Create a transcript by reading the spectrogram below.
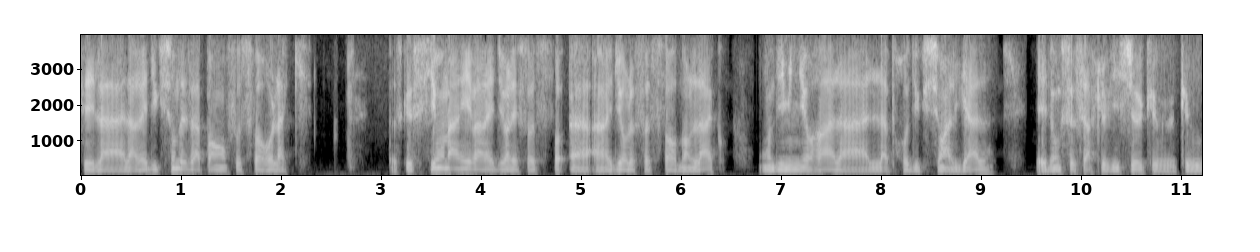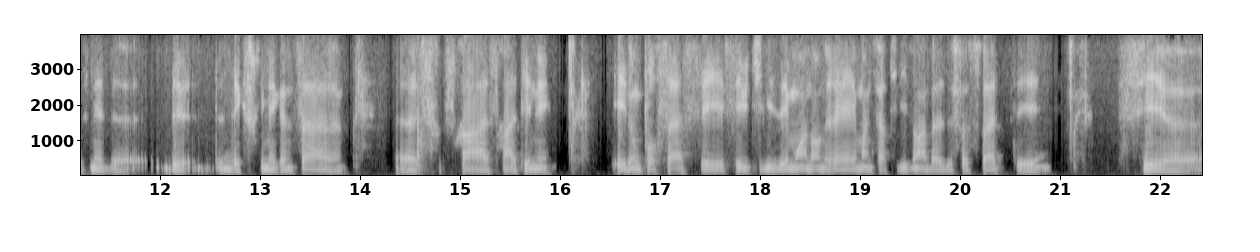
c'est la, réduction des apports en phosphore au lac. Parce que si on arrive à réduire, euh, le phosphore dans le lac, on diminuera la, production algale. Et donc ce cercle vicieux que, vous venez de- de- d'exprimer comme ça euh, euh, sera, atténué. Et donc pour ça, c'est utiliser moins d'engrais, moins de fertilisants à base de phosphate, c'est euh,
